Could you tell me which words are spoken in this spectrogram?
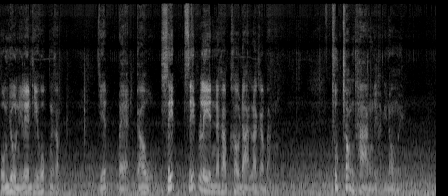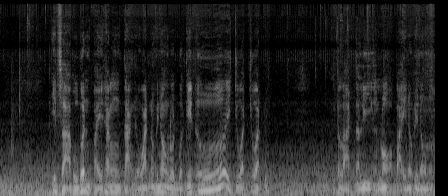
ผมอยู่ในเลนที่หกนะครับเจ็ดแปดเก้าสิบสิบเลนนะครับ เข้าด่านลาดกระบัง ทุกช่องทางเลยครับพี่น้องเลยอิสาผู้เพิ่นไปทั้งต่างจังหวัดเน้องพี่น้องรถบติด เอ้ย จวดจวด ตลาดตะลีกันเลาะไปเนาะพี่น้องเนาะ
